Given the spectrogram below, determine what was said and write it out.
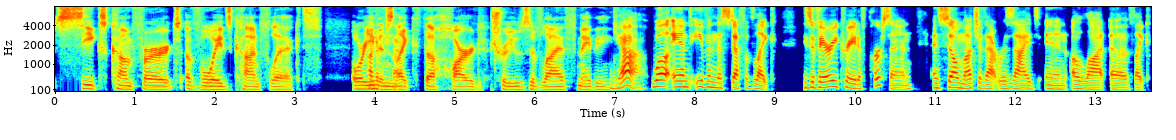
seeks comfort, avoids conflict, or even 100%. like the hard truths of life, maybe. Yeah. Well, and even the stuff of like, he's a very creative person. And so much of that resides in a lot of like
